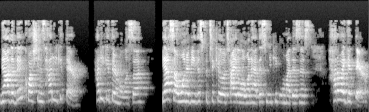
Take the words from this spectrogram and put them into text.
now the big question is how do you get there? How do you get there, Melissa? Yes, I want to be this particular title. I want to have this many people in my business. How do I get there?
